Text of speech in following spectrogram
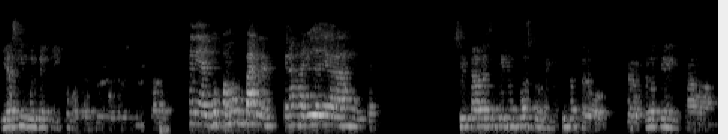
y así Burger King como creció un poco su mercado. Genial, buscamos un partner que nos ayude a llegar a la gente. Sí, cada vez tiene un costo, me imagino, pero, pero creo que ah,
